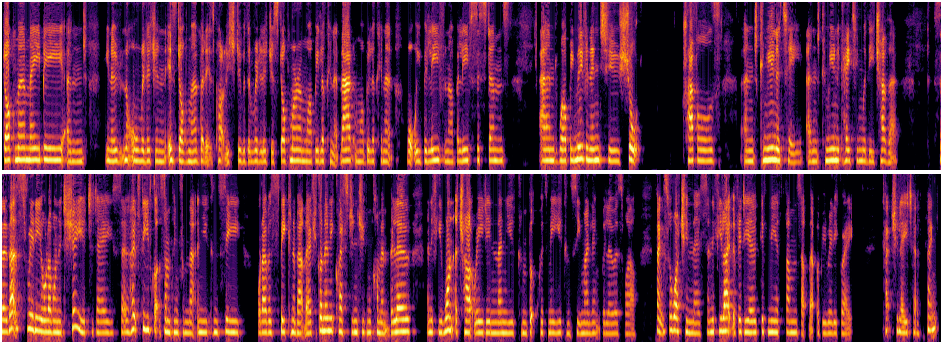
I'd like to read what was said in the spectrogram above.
dogma maybe and you know, not all religion is dogma, but it's partly to do with the religious dogma. And we'll be looking at that and we'll be looking at what we believe and our belief systems. And we'll be moving into short travels and community and communicating with each other. So that's really all I wanted to show you today. So hopefully you've got something from that and you can see what I was speaking about there. If you've got any questions, you can comment below. And if you want a chart reading, then you can book with me. You can see my link below as well. Thanks for watching this. And if you like the video, give me a thumbs up. That would be really great. Catch you later. Thank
